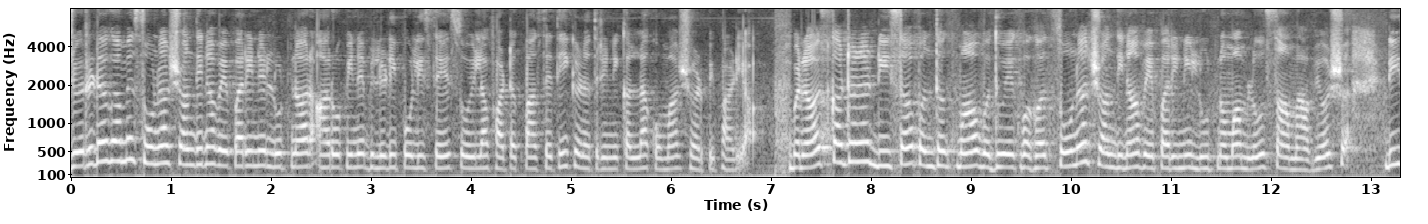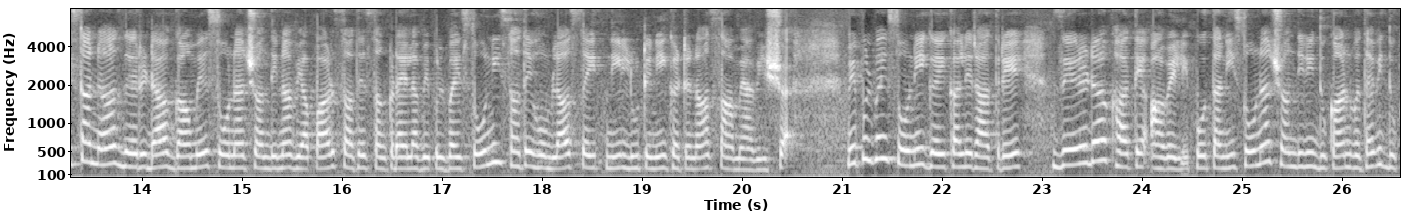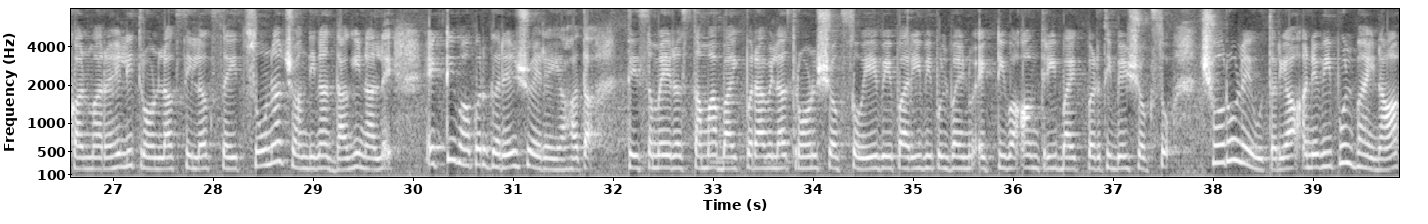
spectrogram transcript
જોરડા ગામે સોના ચાંદીના વેપારીને લૂંટનાર આરોપીને ભીલડી પોલીસે સોયલા ફાટક પાસેથી ગણતરીની કલાકોમાં ઝડપી પાડ્યા. બનાસકાંઠાના ડીસા પંથકમાં વધુ એક વખત સોના ચાંદીના વેપારીની લૂંટનો મામલો સામે આવ્યો છે. ડીસાના ઝેરડા ગામે સોના ચાંદીના વ્યાપાર સાથે સંકળાયેલા વિપુલભાઈ સોની સાથે હુમલા સહિતની લૂંટની ઘટના સામે આવી છે. વિપુલભાઈ સોની ગઈકાલે રાત્રે ઝેરડા ખાતે આવેલી પોતાની સોના ચાંદીની દુકાન વધાવી દુકાનમાં રહેલી ત્રણ લાખ સિલક સહિત સોના ચાંદીના દાગીના લઈ એક્ટિવા પર ઘરે જઈ રહ્યા હતા. તે સમયે રસ્તામાં બાઇક પર આવેલા ત્રણ શખ્સોએ વેપારી વિપુલભાઈનું એક્ટિવા આંતરી બાઇક પરથી બે શખ્સો છોરો લઈ ઉતર્યા અને વિપુલભાઈના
